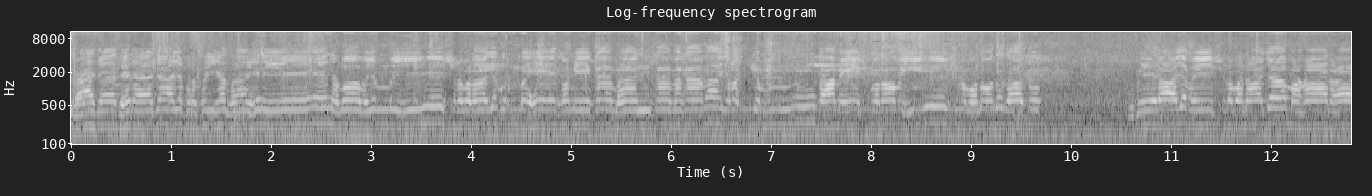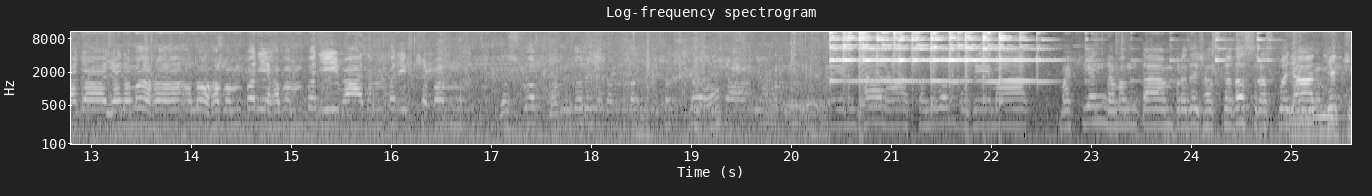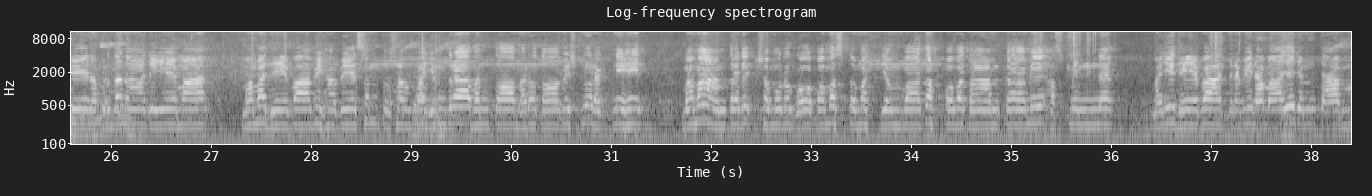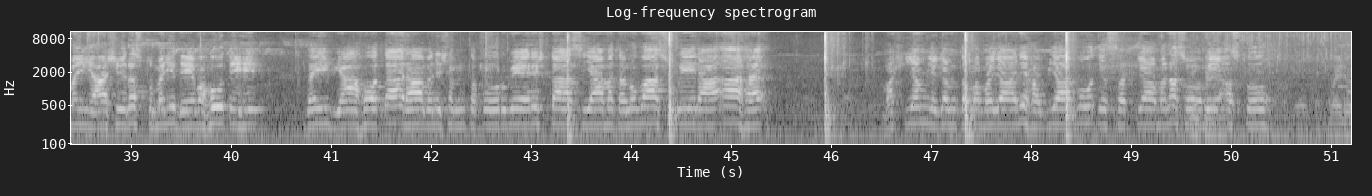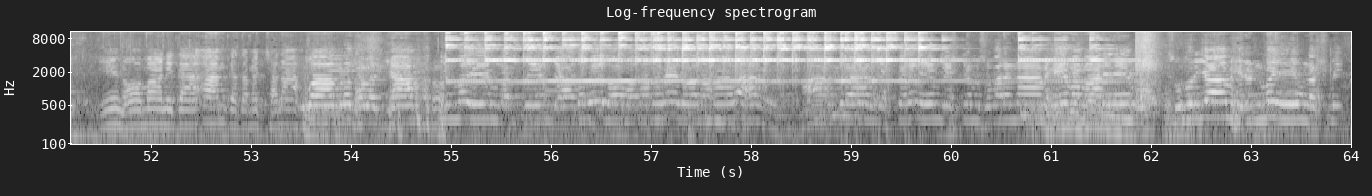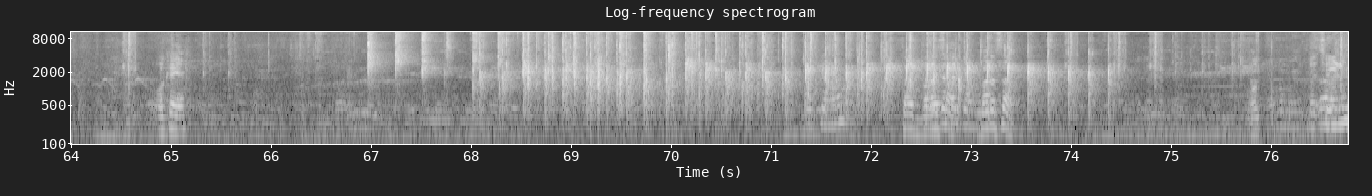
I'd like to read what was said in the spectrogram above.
राजाधिराजाय प्रसह्यसाहिने नमो वयं वै श्रवणाय कुर्महे स्वमे कामान् कामकामाय मह्यं कामेश्वरो वै श्रवणो ददातु। कुबेराय वै श्रवणाय महाराजाय नमः। अनोहवं परिहवं परिवादं परिक्षपं। दुःस्वप्नं दुर्गतं दर्शस्वनुवं पुषेम मह्यन्नमन्तां प्रदनाजयेम मम देवाविहवे सन्तु सर्व इन्द्रावन्तो मरुतो विष्णुरग्निः। मम अन्तरिक्षमुरुगोपमस्तु मह्यं वातः पवतां कामे अस्मिन्। मयि देवाद्रविणमायजं तां मयि आशिरस्तु मयि देवहूतिः। दैव्याहोतारावनिशं तपूर्वेरिष्टा स्याम तनुवा सुवीराः मह्यं यजं तम मयानि सत्या मनसो मे अस्तु। येनो मानिका आम कतमच्छना वामृधवध्याम अन्वयेम लक्ष्मीम जातवेदो मननवेदो नमालः आन्द्रां यस्करणीं यष्टिं सुवर्णां हेममालिनीं सुमुर्यां हिरण्मयीं लक्ष्मी ओके सब बरसत बरसत चेंज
